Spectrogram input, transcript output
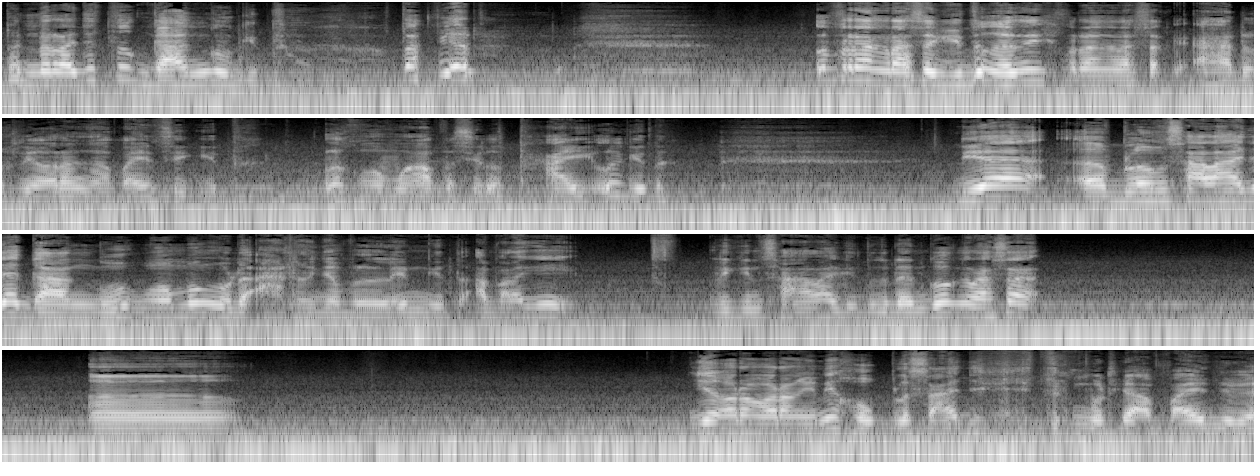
bener aja tuh ganggu gitu. Tapi ada lo pernah ngerasa gitu gak sih? Pernah ngerasa kayak aduh nih orang ngapain sih? Gitu. Lo ngomong apa sih? Lo tai lo gitu. Dia uh, belum salah aja ganggu ngomong udah aduh nyebelin gitu. Apalagi bikin salah gitu. Dan gue ngerasa uh, ya orang-orang ini hopeless aja gitu mau diapain juga.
